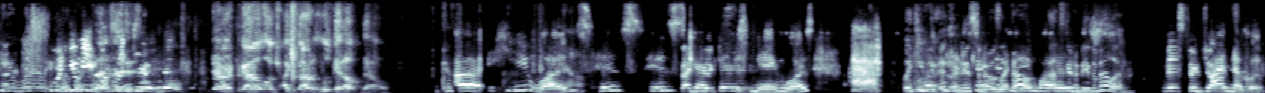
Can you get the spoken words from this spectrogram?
literally. what do you mean one That's it. hundred? Yeah, I gotta look. I gotta look it up now. Because Uh, he was his his Fredricksen. character's name was ah, like I'm he was looking it up. introduced and I was like, oh, name that's gonna be the villain. Mr. Johnson. I have no clue.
